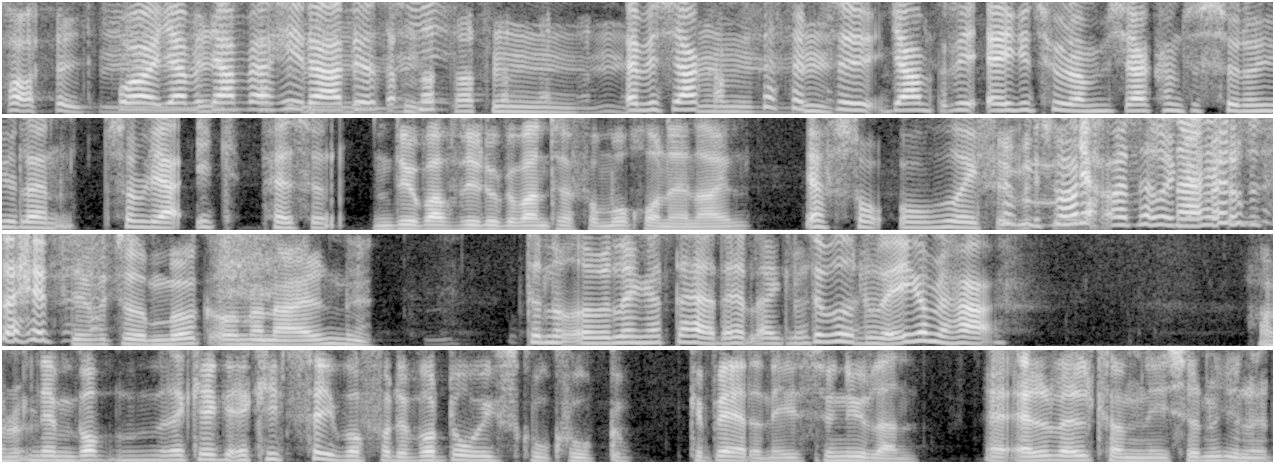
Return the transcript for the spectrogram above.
Prøv, at- jeg vil, jeg vil være helt ærlig at sige, at hvis jeg kom til... Jeg er ikke i tvivl om, hvis jeg kom til Sønderjylland, så vil jeg ikke passe ind. Men det er jo bare fordi, du kan vant til at få morrene af negl. Jeg forstår overhovedet ikke. Det Det, betyder- jeg forstår ikke, hvad du sagde. Det betyder muk under neglene. Det lyder jo længere. Det har jeg da heller ikke lyst Det ved du da ikke, om jeg har. Har du? Jamen, hvor, jeg, kan ikke, jeg kan ikke se, hvorfor det, hvor du ikke skulle kunne gebærerne i Sønderjylland. Er alle velkomne i Sønderjylland?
